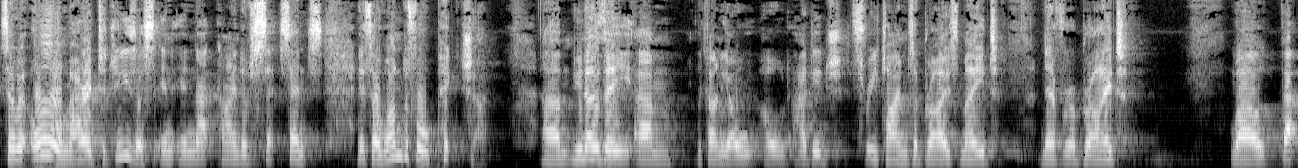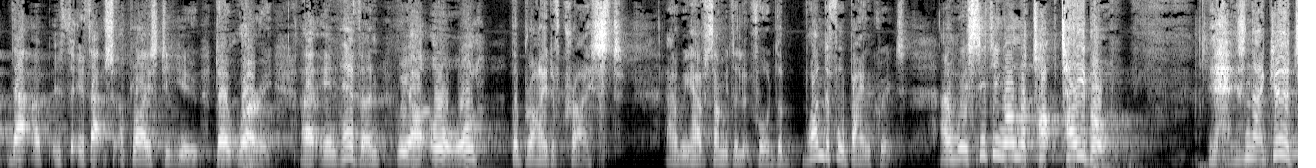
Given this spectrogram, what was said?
So we're all married to Jesus in, in that kind of sense. It's a wonderful picture. Um, you know the, um, the kind of old, old adage, three times a bridesmaid, never a bride? Well, that, that, if, if that applies to you, don't worry. Uh, in heaven, we are all the bride of Christ. And we have something to look forward to. The wonderful banquet. And we're sitting on the top table. Yeah, isn't that good?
